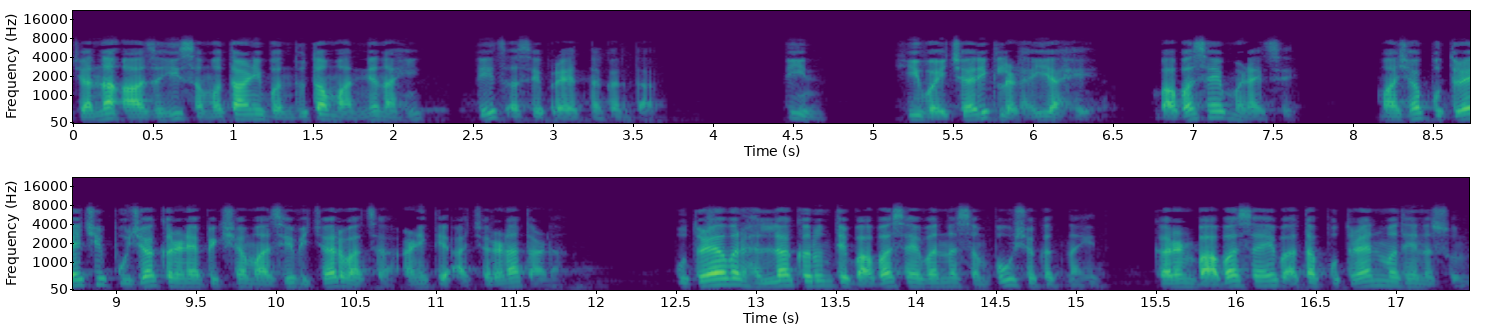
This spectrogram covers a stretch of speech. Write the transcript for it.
ज्यांना आजही समता आणि बंधुता मान्य नाही तेच असे प्रयत्न करतात. तीन ही वैचारिक लढाई आहे. बाबासाहेब म्हणायचे माझ्या पुतळ्याची पूजा करण्यापेक्षा माझे विचार वाचा आणि ते आचरणात आणा. पुतळ्यावर हल्ला करून ते बाबासाहेबांना संपवू शकत नाहीत. कारण बाबासाहेब आता पुतळ्यांमध्ये नसून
